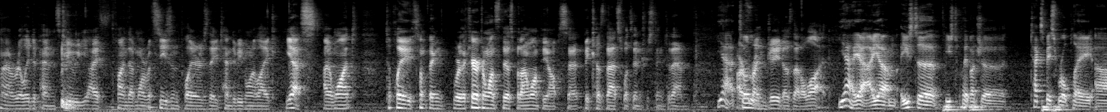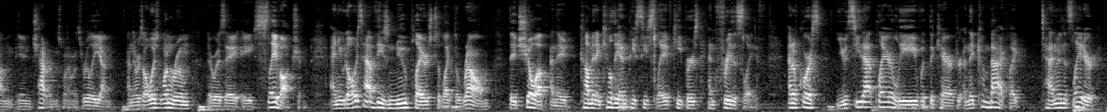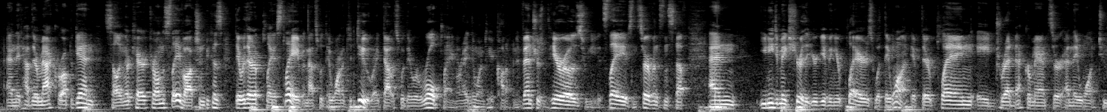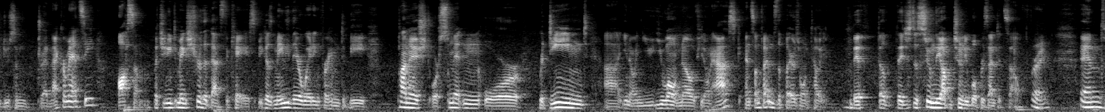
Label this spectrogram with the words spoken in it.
Uh, it really depends too. I find that more with seasoned players, they tend to be more like, yes, I want to play something where the character wants this, but I want the opposite because that's what's interesting to them. Yeah, totally. Our totally. friend Jay does that a lot. Yeah, yeah. I um I used to I used to play a bunch of text-based roleplay um, in chat rooms when I was really young, and there was always one room. There was a, a slave auction, and you would always have these new players to like the realm. They'd show up and they'd come in and kill the NPC slave keepers and free the slave. And of course, you'd see that player leave with the character, and they'd come back like ten minutes later, and they'd have their macro up again, selling their character on the slave auction because they were there to play a slave, and that's what they wanted to do, right? That was what they were role playing, right? They wanted to get caught up in adventures with heroes who needed slaves and servants and stuff. And you need to make sure that you're giving your players what they want. If they're playing a dread necromancer and they want to do some dread necromancy, awesome. But you need to make sure that that's the case because maybe they're waiting for him to be punished or smitten or redeemed, uh, you know, and you, you won't know if you don't ask. And sometimes the players won't tell you. They, they just assume the opportunity will present itself. Right, and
